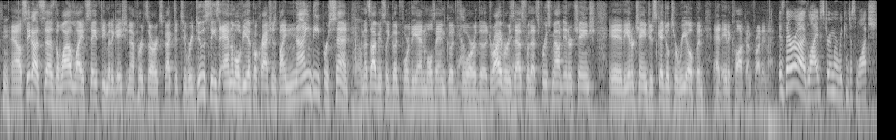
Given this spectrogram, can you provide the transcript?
now, CDOT says the wildlife safety mitigation efforts are expected to reduce these animal vehicle crashes by 90%. Wow. And that's obviously good for the animals and good yeah. for the drivers. Yeah. As for that Spruce Mountain interchange, uh, the interchange is scheduled to reopen at 8 o'clock on Friday night. Is there a live stream where we can just watch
